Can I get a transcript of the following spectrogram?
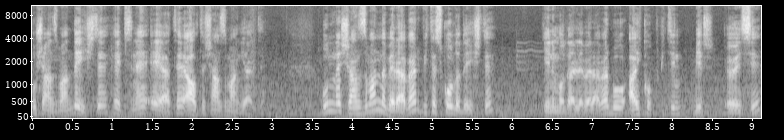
bu şanzıman değişti. Hepsine EAT 6 şanzıman geldi. Bununla şanzımanla beraber vites kol da değişti. Yeni modelle beraber. Bu iCockpit'in bir öğesi.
